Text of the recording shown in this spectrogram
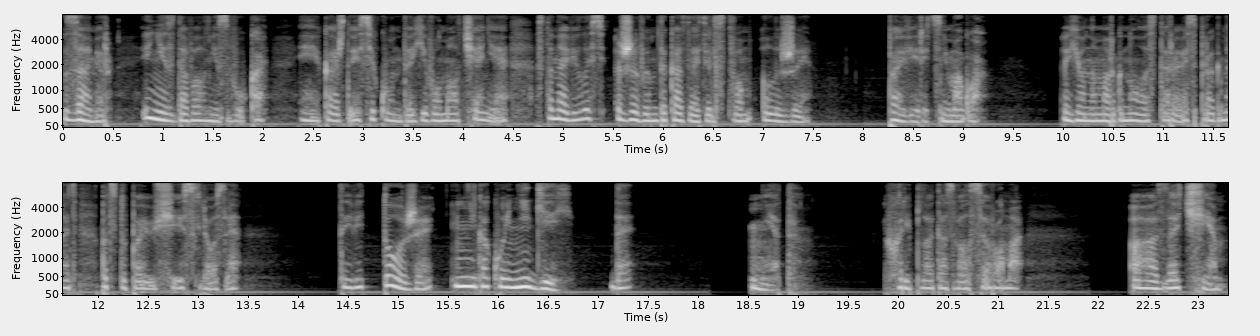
замер и не издавал ни звука, и каждая секунда его молчания становилась живым доказательством лжи. «Поверить не могу». Юна моргнула, стараясь прогнать подступающие слезы. «Ты ведь тоже никакой не гей, да?» «Нет», — хрипло отозвался Рома. «А зачем?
